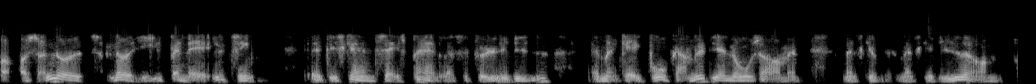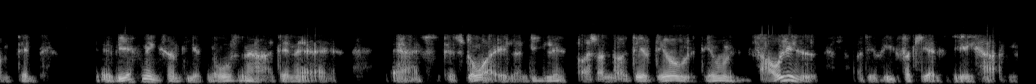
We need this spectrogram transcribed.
Og, og sådan noget, sådan noget helt banale ting, Øh, det skal en sagsbehandler selvfølgelig vide, at man kan ikke bruge gamle diagnoser, og man, man, skal, man skal vide om, om den øh, virkning, som diagnosen har, den er, er stor eller lille og sådan noget. Det, det, er jo, det er jo en faglighed, og det er jo helt forkert, at de ikke har den.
